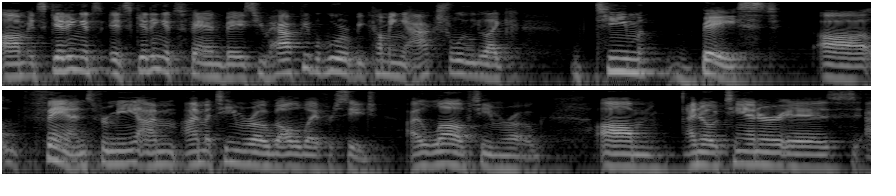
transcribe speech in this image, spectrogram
Um, it's getting its it's getting its fan base. You have people who are becoming actually like team based uh, fans. For me, I'm I'm a Team Rogue all the way for Siege. I love Team Rogue. Um, I know Tanner is uh,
